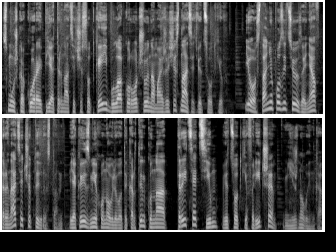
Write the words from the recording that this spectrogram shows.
Смужка Core i5 13600K була коротшою на майже 16%. І останню позицію зайняв 13400, який зміг оновлювати картинку на 37% рідше, ніж новинка.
